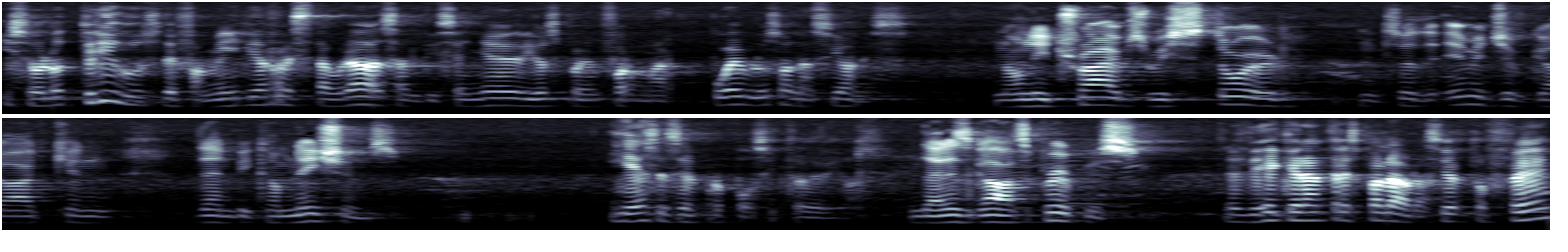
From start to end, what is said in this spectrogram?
Y solo tribus de familias restauradas al diseño de Dios pueden formar pueblos o naciones. And only tribes restored into the image of God can then become nations. Y ese es el propósito de Dios. And that is God's purpose. Les dije que eran tres palabras, ¿cierto? Fe,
